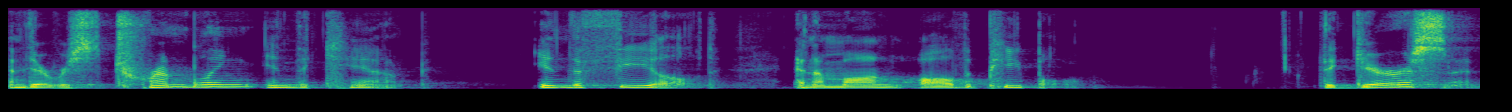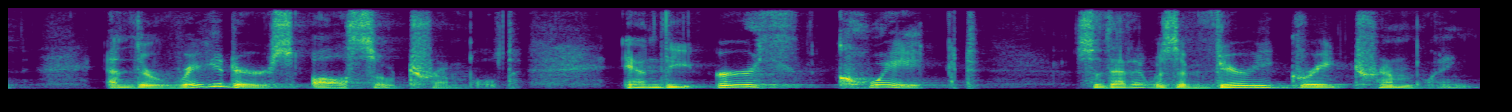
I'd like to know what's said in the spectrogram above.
And there was trembling in the camp, in the field, and among all the people. The garrison and the raiders also trembled, and the earth quaked, so that it was a very great trembling.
